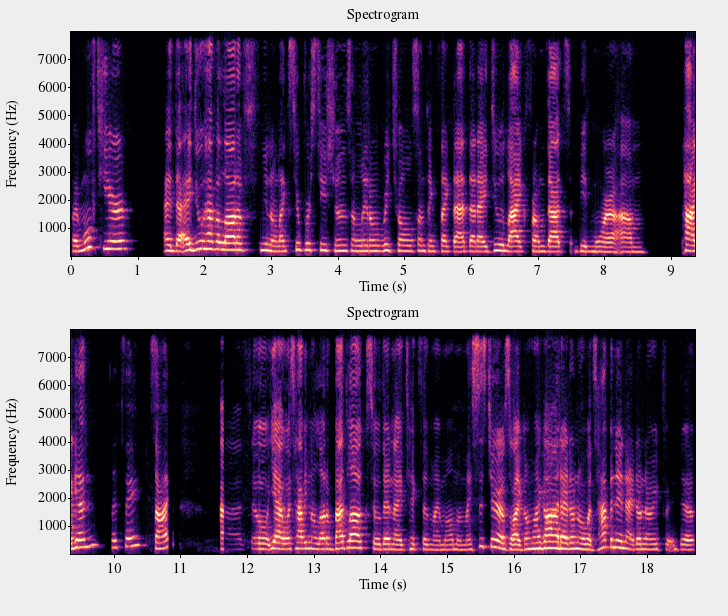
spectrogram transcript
So i moved here and i do have a lot of you know like superstitions and little rituals and things like that that i do like from that bit more um pagan let's say side uh, so yeah, I was having a lot of bad luck. So then I texted my mom and my sister. I was like, "Oh my god, I don't know what's happening. I don't know if the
